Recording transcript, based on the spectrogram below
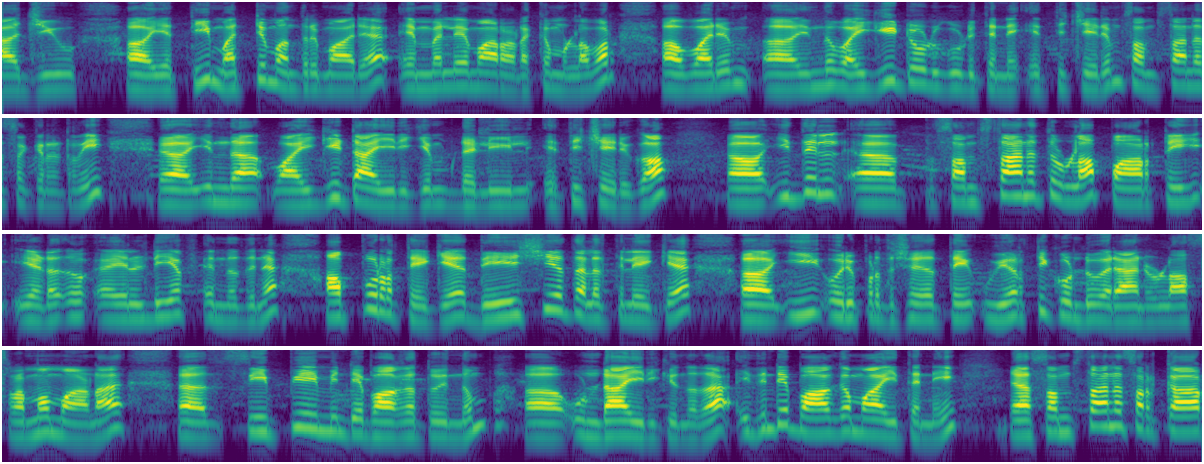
രാജീവ് എത്തി. മറ്റ് മന്ത്രിമാർ എം എൽ എമാർ അടക്കമുള്ളവർ വരും. ഇന്ന് വൈകിട്ടോടുകൂടി തന്നെ എത്തിച്ചേരും. സംസ്ഥാന സെക്രട്ടറി ഇന്ന് വൈകിട്ടായിരിക്കും ഡൽഹിയിൽ എത്തിച്ചേരുക. ഇതിൽ സംസ്ഥാനത്തുള്ള പാർട്ടി എൽ ഡി എഫ് എന്നതിന് അപ്പുറത്തേക്ക് ദേശീയ തലത്തിലേക്ക് ഈ ഒരു പ്രതിഷേധത്തെ ഉയർത്തിക്കൊണ്ടുവരാനുള്ള ശ്രമമാണ് സി പി എമ്മിന്റെ ഭാഗത്തു നിന്നും ഉണ്ടായിരിക്കുന്നത്. ഇതിന്റെ ഭാഗമായി തന്നെ സംസ്ഥാന സർക്കാർ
